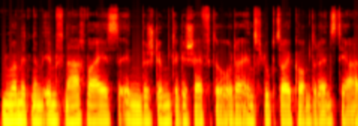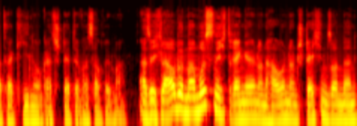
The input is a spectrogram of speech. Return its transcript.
nur mit einem Impfnachweis in bestimmte Geschäfte oder ins Flugzeug kommt oder ins Theater, Kino, Gaststätte, was auch immer. Also ich glaube, man muss nicht drängeln und hauen und stechen, sondern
